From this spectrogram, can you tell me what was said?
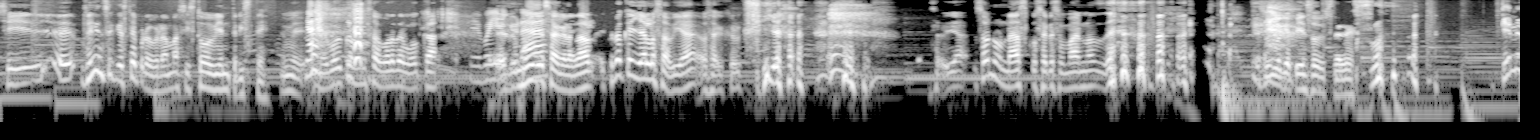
Sí, eh, fíjense que este programa sí estuvo bien triste. Me, me voy con un sabor de boca me voy a eh, muy desagradable. Creo que ya lo sabía, o sea, creo que sí ya. Son un asco seres humanos. Eso es lo que pienso de ustedes. Tiene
